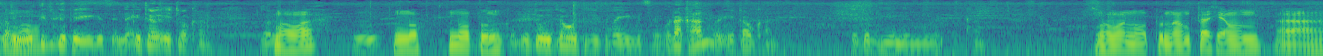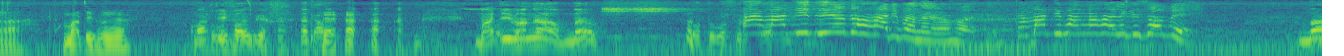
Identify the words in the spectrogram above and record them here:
তো এটা অতিরিক্ত পেয়ে গেছে। না এটা এটাও খান। মামা ন- নতুন। এটা ওইটা অতিরিক্ত পেয়ে গেছে। ওটা খান এটাও খান। এটা দিয়ে নেন খান। মামা নতুন নামটা কেমন? মাটি ভাঙা? মাটি ভাঙা। মাটি ভাঙা আম না? কত বছর পর মাটি দিয়ে তো হাড়ি বানানো হয়। তো মাটি ভাঙা হলে কিছু হবে? না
